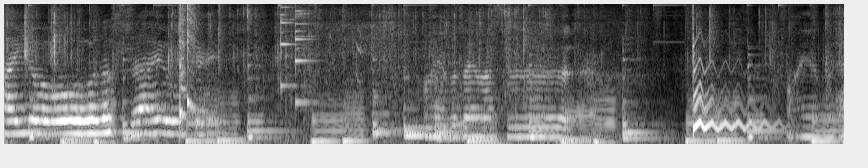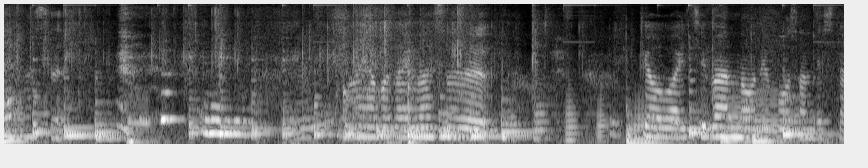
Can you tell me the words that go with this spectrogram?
はようなさいおかえおはようございます。おはようございます。おはようございます。今日は一番のお寝坊さんでした。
